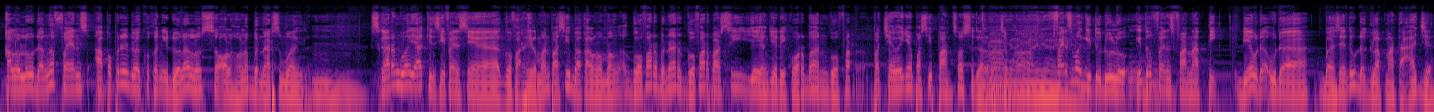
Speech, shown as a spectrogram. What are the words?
Kalau lu udah ngefans, apa pun yang dilakukan idola lo seolah-olah benar semua gitu. Hmm. Sekarang gue yakin si fansnya Gofar Hilman pasti bakal ngomong Gofar benar, Gofar pasti yang jadi korban, Gofar ceweknya pasti pansos segala macam. iya, fans mah gitu dulu, itu fans fanatik. Dia udah udah bahasanya itu udah gelap mata aja.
